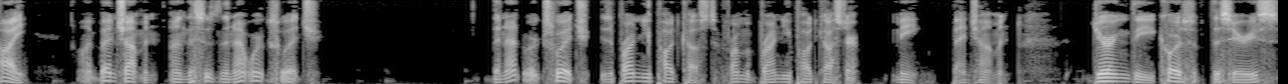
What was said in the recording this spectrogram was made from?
Hi, I'm Ben Chapman, and this is the Network Switch. The Network Switch is a brand new podcast from a brand new podcaster, me, Ben Chapman. During the course of the series,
